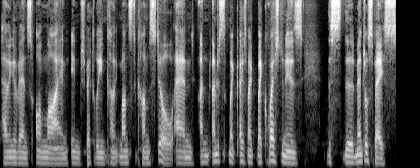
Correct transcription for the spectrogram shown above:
having events online in respectively in coming months to come still. And I'm, I'm just, my, I guess my, my question is, this, the mental space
